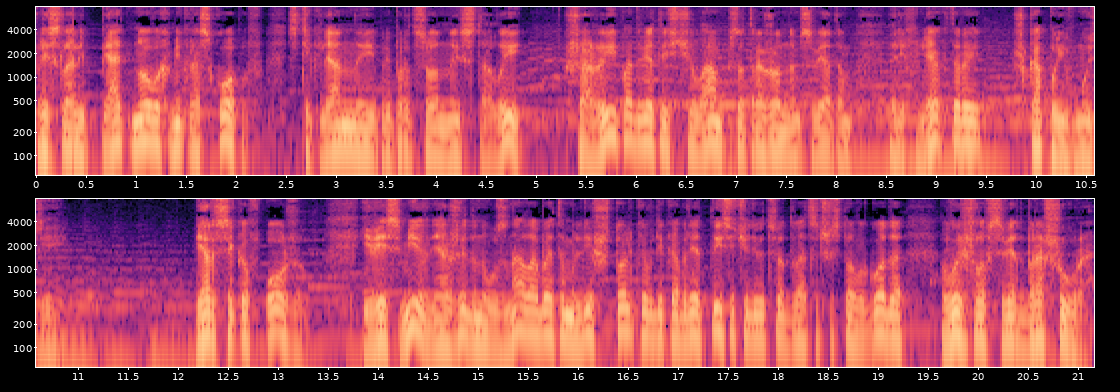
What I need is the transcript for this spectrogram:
прислали пять новых микроскопов, стеклянные препарационные столы, шары по две тысячи ламп с отраженным светом, рефлекторы, шкапы в музей. Персиков ожил, и весь мир неожиданно узнал об этом лишь только в декабре 1926 года вышла в свет брошюра.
